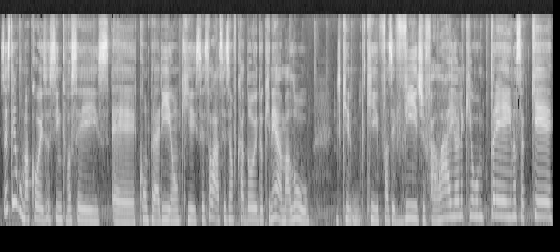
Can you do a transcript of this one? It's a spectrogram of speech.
Vocês têm alguma coisa assim que vocês é, comprariam que, sei lá, vocês iam ficar doido que nem a Malu? De que, que fazer vídeo e falar, ai, olha que eu comprei, não sei o quê.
